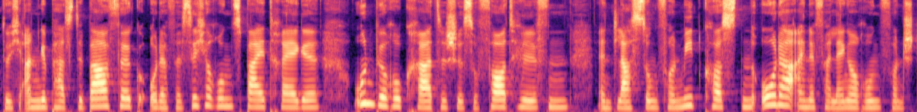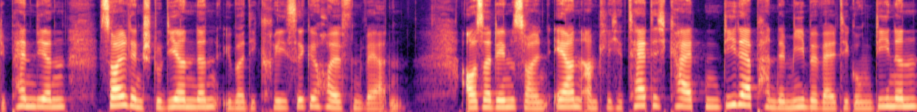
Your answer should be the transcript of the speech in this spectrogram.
durch angepasste BAföG oder Versicherungsbeiträge, unbürokratische Soforthilfen, Entlastung von Mietkosten oder eine Verlängerung von Stipendien soll den Studierenden über die Krise geholfen werden. Außerdem sollen ehrenamtliche Tätigkeiten, die der Pandemiebewältigung dienen,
